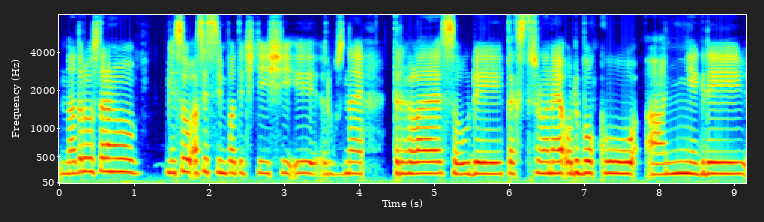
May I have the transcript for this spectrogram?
Na druhou stranu mě jsou asi sympatičtější i různé trhlé soudy, tak střelené od boku a někdy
